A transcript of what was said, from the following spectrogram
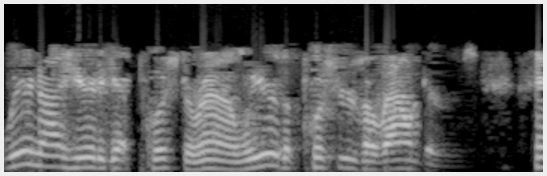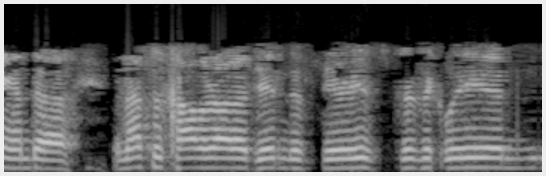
we're not here to get pushed around. We are the pushers arounders. And uh and that's what Colorado did in this series physically and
